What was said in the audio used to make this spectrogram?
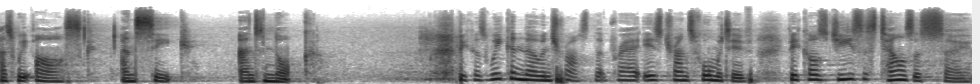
as we ask and seek and knock. Because we can know and trust that prayer is transformative because Jesus tells us so.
